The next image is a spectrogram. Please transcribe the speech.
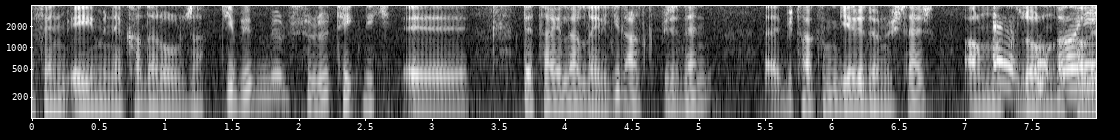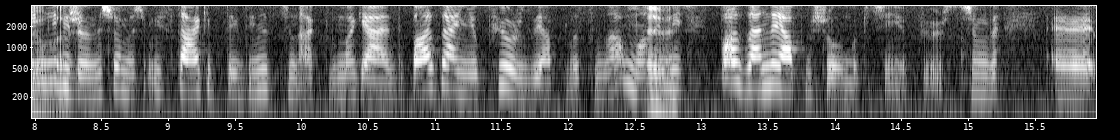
efendim eğimi ne kadar olacak gibi bir sürü teknik e, detaylarla ilgili artık bizden e, bir takım geri dönüşler almak Evet zorunda bu önemli kalıyorlar. bir dönüş ama şimdi iz takip dediğiniz için aklıma geldi. Bazen yapıyoruz yapmasını ama hani Evet. bazen de yapmış olmak için yapıyoruz. Şimdi e,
